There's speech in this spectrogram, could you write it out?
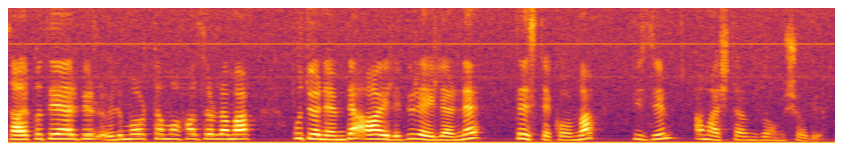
saygıdeğer bir ölüm ortamı hazırlamak, bu dönemde aile bireylerine destek olmak bizim amaçlarımız olmuş oluyor.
